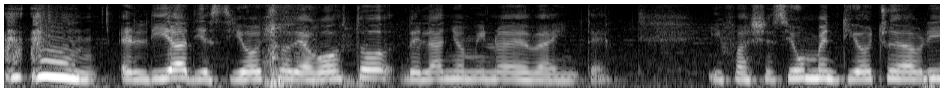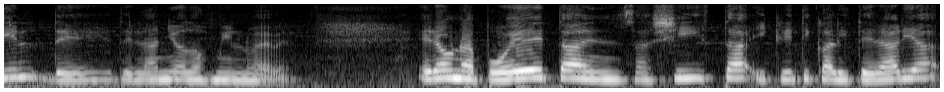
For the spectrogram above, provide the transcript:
el día 18 de agosto del año 1920 y falleció un 28 de abril de- del año 2009. Era una poeta, ensayista y crítica literaria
